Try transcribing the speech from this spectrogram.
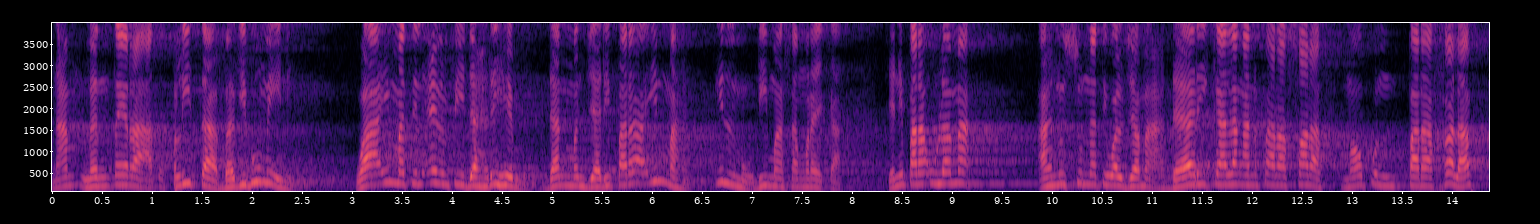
nam lentera atau pelita bagi bumi ini. Wa immatil ilm fi dahrihim dan menjadi para imah ilmu di masa mereka. Yani para ulama ahlus sunnati wal jamaah dari kalangan para salaf maupun para khalaf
